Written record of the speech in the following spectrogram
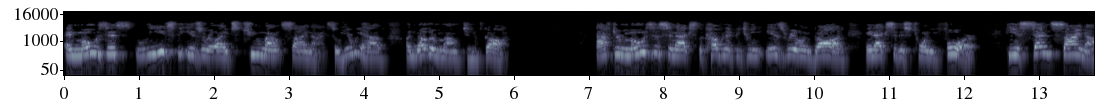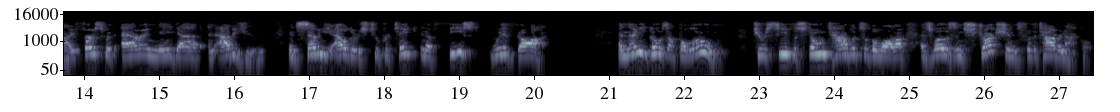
and Moses leads the Israelites to Mount Sinai. So here we have another mountain of God. After Moses enacts the covenant between Israel and God in Exodus 24, he ascends Sinai, first with Aaron, Nadab, and Abihu, and 70 elders to partake in a feast with God. And then he goes up alone to receive the stone tablets of the law as well as instructions for the tabernacle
